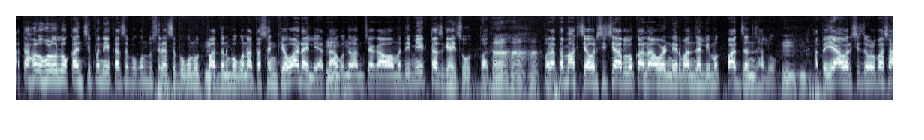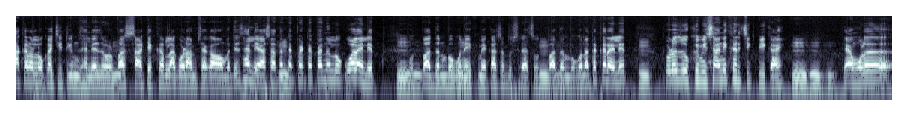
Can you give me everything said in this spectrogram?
आता हळूहळू लोकांची पण एकाचं बघून दुसऱ्याचं बघून उत्पादन बघून आता संख्या वाढायली आता. अगोदर आमच्या गावामध्ये मी एकटाच घ्यायचो उत्पादन पण आता मागच्या वर्षी चार लोकांना आवड निर्माण झाली मग पाच जण झालो. आता या वर्षी जवळपास अकरा लोकांची टीम झाली. जवळपास साठ एकर लागवड आमच्या गावामध्ये झाली. असं आता. टप्प्याटप्प्यानं लोक वळायलेत. उत्पादन बघून एकमेकाचं दुसऱ्याचं. उत्पादन बघून आता करायलेत. थोडं जोखमीचं आणि खर्चिक पीक आहे. त्यामुळं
